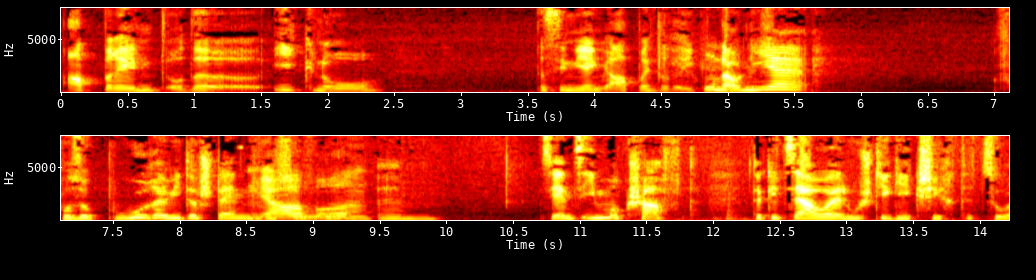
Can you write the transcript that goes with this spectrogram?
abbrennt oder eingenommen. Dass sie nie irgendwie abbrennt oder eingenommen Und auch nie von so Bauernwiderständen ja, so. voll. Ähm, sie haben es immer geschafft. Da gibt es ja auch eine lustige Geschichte dazu,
